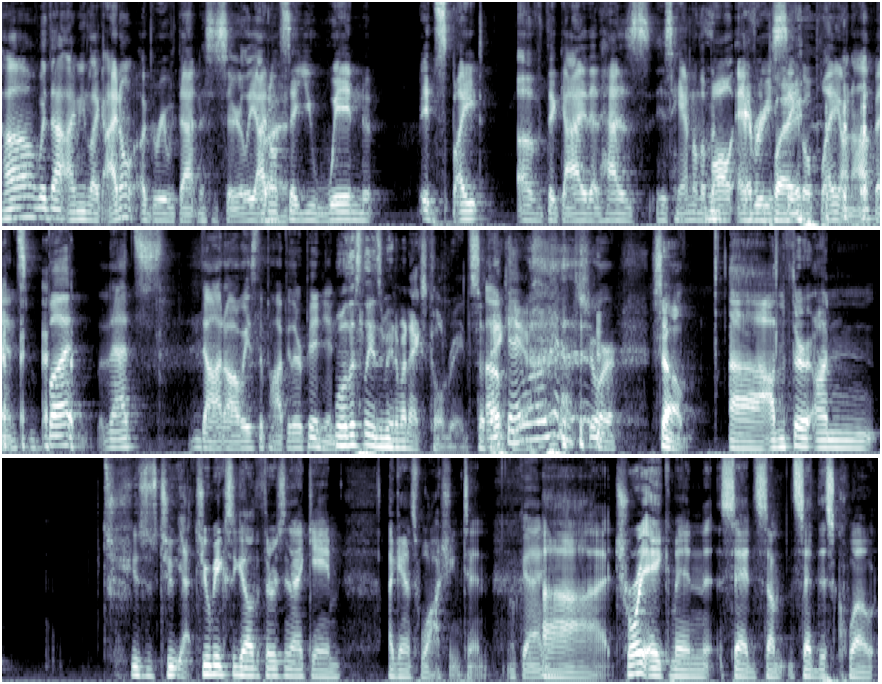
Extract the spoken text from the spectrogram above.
uh, with that, I mean, like I don't agree with that necessarily. I don't say you win in spite of the guy that has his hand on the ball Every every, play. single play on offense, but that's not always the popular opinion. Well, this leads me to my next cold read. So thank okay, you. well, yeah, sure. So uh, on the third on this is two yeah two weeks ago the Thursday night game against Washington. Okay. Uh, Troy Aikman said some said this quote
